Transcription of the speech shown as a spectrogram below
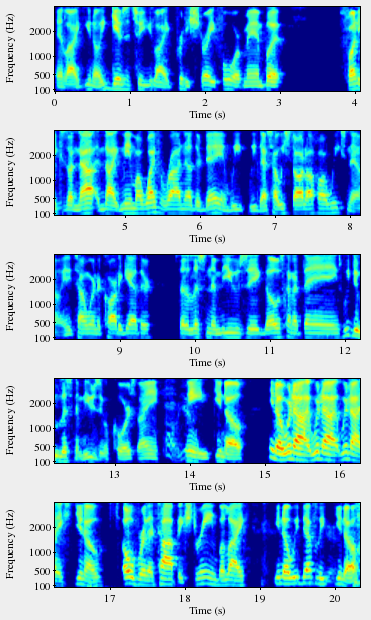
And like you know, he gives it to you like pretty straightforward, man. But funny because I now and like me and my wife are riding the other day, and we we that's how we start off our weeks now. Anytime we're in the car together, instead of listening to music, those kind of things, we do listen to music, of course. I ain't, oh, yeah. I mean, you know, you know, we're not, we're not, we're not, you know, over the top extreme, but like, you know, we definitely, yeah. you know,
